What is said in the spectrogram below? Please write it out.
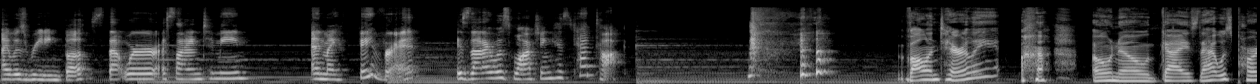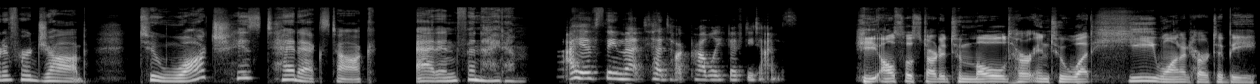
I was reading books that were assigned to me. And my favorite is that I was watching his TED Talk. Voluntarily? oh no, guys, that was part of her job to watch his TEDx talk ad infinitum. I have seen that TED Talk probably 50 times. He also started to mold her into what he wanted her to be.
